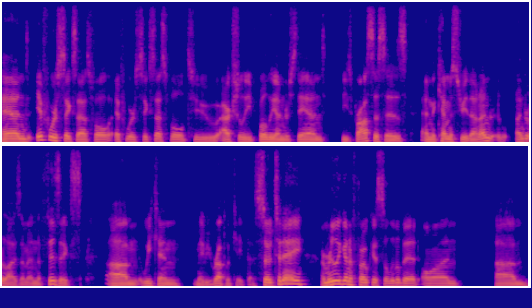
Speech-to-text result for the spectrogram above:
and if we're successful, if we're successful to actually fully understand these processes and the chemistry that under, underlies them and the physics, um, we can maybe replicate this. So today, I'm really going to focus a little bit on um,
